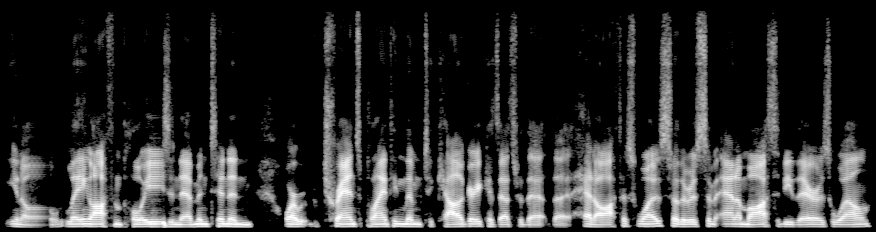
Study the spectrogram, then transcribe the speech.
you know laying off employees in Edmonton and or transplanting them to Calgary because that's where the the head office was. So there was some animosity there as well.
